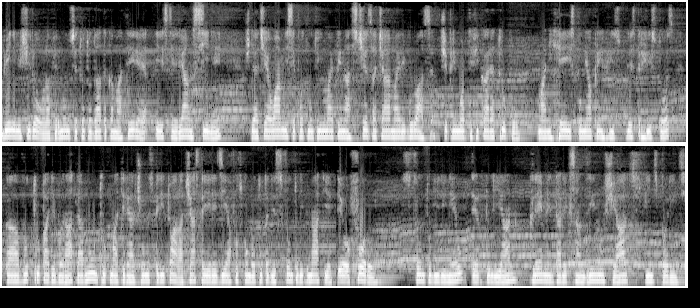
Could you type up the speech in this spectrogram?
binele și răul, afirmându-se totodată că materia este rea în sine și de aceea oamenii se pot mântui numai prin asceza cea mai riguroasă și prin mortificarea trupului. Maniheii spuneau prin Christ, despre Hristos că a avut trup adevărat, dar nu un trup material, ci unul spiritual. Această erezie a fost combătută de Sfântul Ignatie, Eoforul, Sfântul Irineu, Tertulian, Clement Alexandrinu și alți sfinți părinți.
